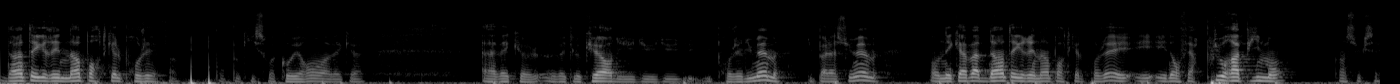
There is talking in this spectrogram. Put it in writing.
d'intégrer n'importe quel projet. Enfin, qu'il soit cohérent avec, euh, avec, avec le cœur du, du, projet lui-même, du palace lui-même, on est capable d'intégrer n'importe quel projet et, d'en faire plus rapidement un succès.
